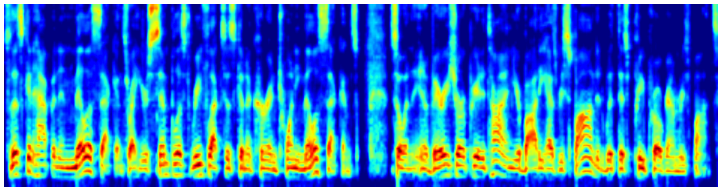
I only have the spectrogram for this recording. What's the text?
So this can happen in milliseconds, right? Your simplest reflexes can can occur in 20 milliseconds. So in, in a very short period of time, your body has responded with this pre-programmed response.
